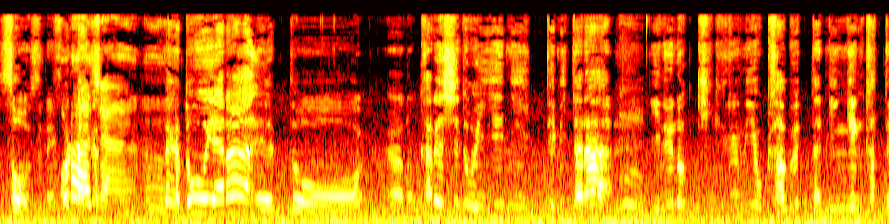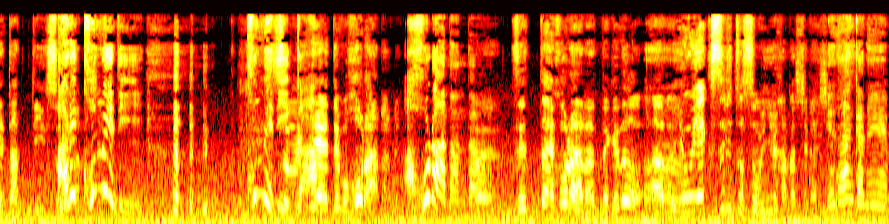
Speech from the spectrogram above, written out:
そうですね。ホラーじん。ゃん。うん。なんかどうやら、えっとあの彼氏の家に行ってみたら、ん。犬の着ぐるみをかぶった人間飼ってたっていうあれコメディ？コメディそういかやでもホラーなのよあ、ホラーなんだ。まあ絶対ホラーなんだけど、んあの要約するとそういう話らしいいやなんかね、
